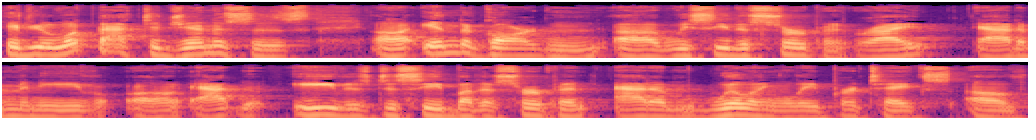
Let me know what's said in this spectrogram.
If you look back to genesis uh, in the garden uh, we see the serpent right? Adam and eve uh, eve is deceived by the serpent. Adam willingly partakes of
